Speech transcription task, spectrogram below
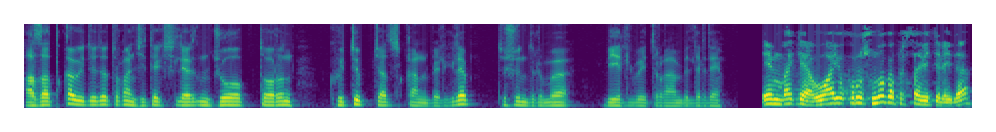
азаттыкка үйдөдө турган жетекчилердин жоопторун күтүп жатышканын белгилеп түшүндүрмө берилбей турганын билдирди эми байке у аюу курулуш много представителей да?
